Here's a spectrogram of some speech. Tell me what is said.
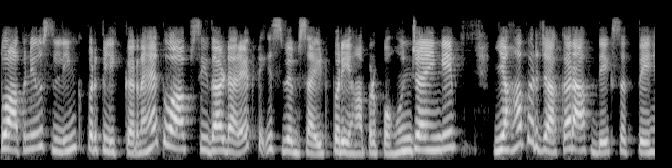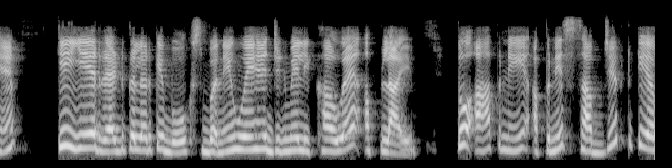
तो आपने उस लिंक पर क्लिक करना है तो आप सीधा डायरेक्ट इस वेबसाइट पर यहाँ पर पहुँच जाएँगे। यहाँ पर जाकर आप देख सकते हैं कि ये रेड कलर के बॉक्स बने हुए हैं, जिनमें लिखा हुआ है अप्लाई तो आपने अपने सब्जेक्ट के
